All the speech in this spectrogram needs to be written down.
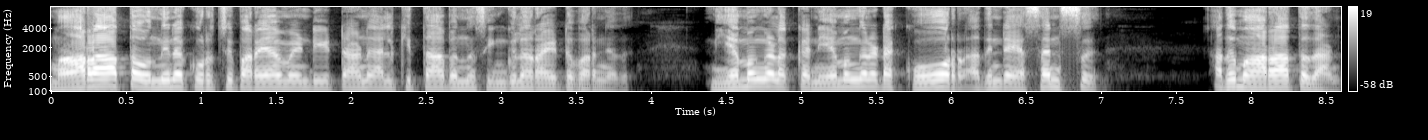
മാറാത്ത ഒന്നിനെക്കുറിച്ച് പറയാൻ വേണ്ടിയിട്ടാണ് അൽ കിതാബ് എന്ന് സിംഗുലറായിട്ട് പറഞ്ഞത്. നിയമങ്ങളൊക്കെ നിയമങ്ങളുടെ കോർ അതിന്റെ എസൻസ് അത് മാറാത്തതാണ്.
